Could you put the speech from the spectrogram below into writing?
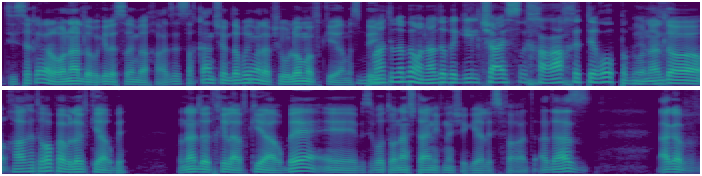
תסתכל על רונלדו בגיל 21, זה שחקן שמדברים עליו שהוא לא מבקיע מספיק. מה אתה מדבר? רונלדו בגיל 19 חרך את אירופה. בערך. רונלדו חרך את אירופה, אבל לא הבקיע הרבה. רונלדו התחיל להבקיע הרבה אה, בסביבות עונה 2 לפני שהגיע לספרד. עד אז, אגב,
